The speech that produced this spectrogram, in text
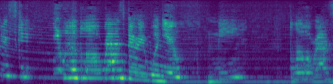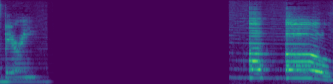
Biscuit, you would blow a raspberry, would you? Me? Blow a raspberry? Uh oh!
